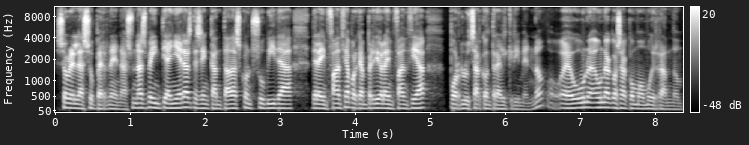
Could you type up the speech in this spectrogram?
sobre las supernenas. Unas veinteañeras desencantadas con su vida de la infancia porque han perdido la infancia por luchar contra el crimen, ¿no? Eh, una, una cosa como muy random.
